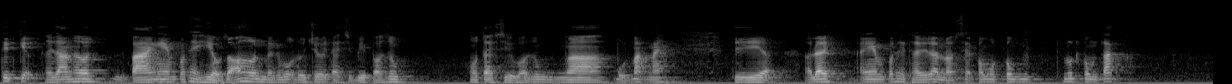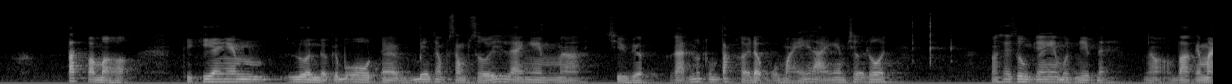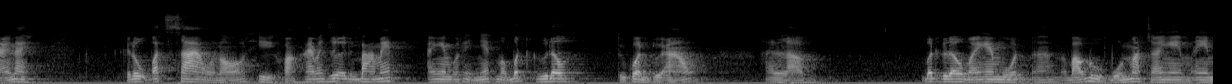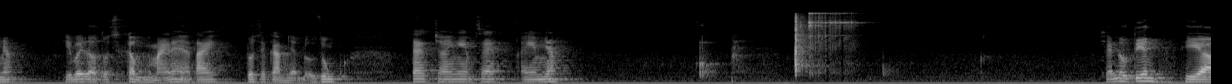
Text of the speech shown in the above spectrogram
tiết kiệm thời gian hơn và anh em có thể hiểu rõ hơn về cái bộ đồ chơi tài xỉu bịp báo dung hồ tài xỉu báo dung uh, bốn mặt này. Thì ở đây anh em có thể thấy là nó sẽ có một công nút công tắc tắt và mở thì khi anh em luồn được cái bộ hột này bên trong sòng sới là anh em à, chỉ việc gạt nút công tắc khởi động của máy là anh em chơi thôi. Nó sẽ dùng cho anh em một nhịp này. Đó và cái máy này cái độ bắt xa của nó thì khoảng hai mét rưỡi đến 3 mét. Anh em có thể nhét vào bất cứ đâu túi quần túi áo hay là bất cứ đâu mà anh em muốn. À, nó báo đủ bốn mặt cho anh em anh em nhé. Thì bây giờ tôi sẽ cầm cái máy này ở tay tôi sẽ cảm nhận độ rung test cho anh em xem anh em nhé. Chén đầu tiên thì uh,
